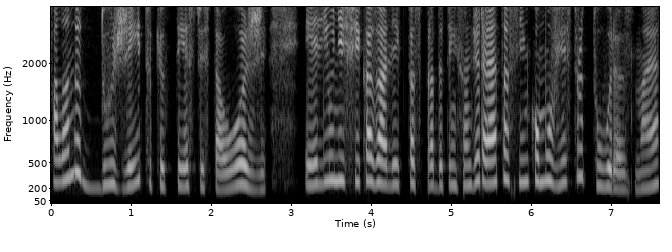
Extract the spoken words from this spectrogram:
Falando do jeito que o texto está hoje, ele unifica as alíquotas para detenção direta, assim como via estruturas, né?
